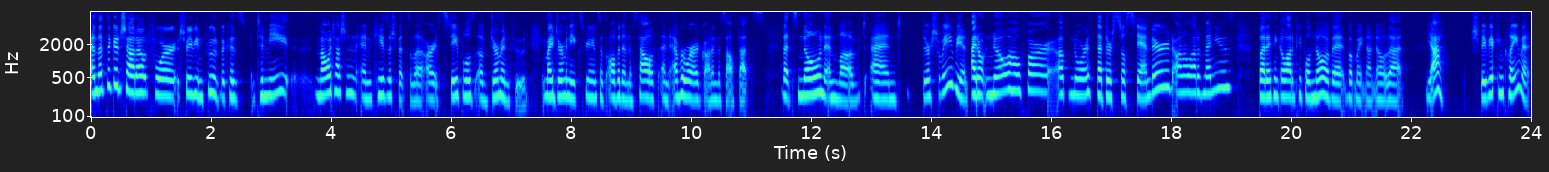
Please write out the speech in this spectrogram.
And that's a good shout out for Schwabian food because to me, Maultaschen and Käsespätzle are staples of German food. My Germany experience has all been in the South, and everywhere I've gone in the South, that's that's known and loved. And they're Schwabian. I don't know how far up north that they're still standard on a lot of menus, but I think a lot of people know of it, but might not know that. Yeah, Schwabia can claim it.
